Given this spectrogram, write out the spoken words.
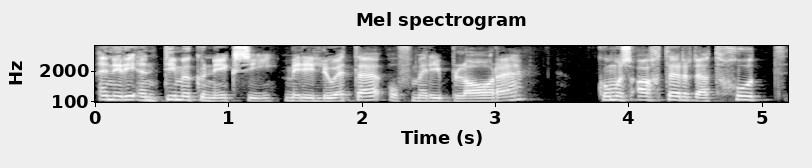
In hierdie intieme koneksie met die lote of met die blare, kom ons agter dat God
